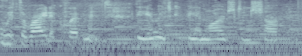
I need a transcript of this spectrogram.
With the right equipment, the image could be enlarged and sharpened.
